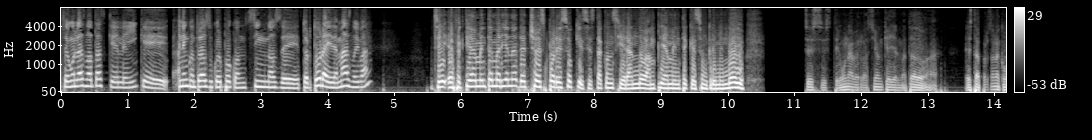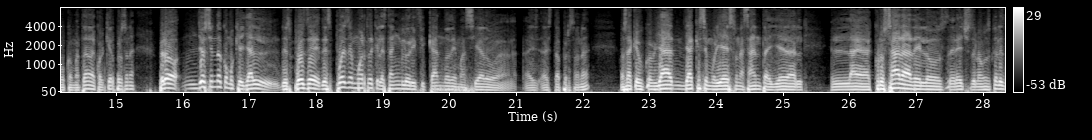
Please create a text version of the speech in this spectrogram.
según las notas que leí, que han encontrado su cuerpo con signos de tortura y demás, ¿no, Iván? Sí, efectivamente, Mariana, de hecho es por eso que se está considerando ampliamente que es un crimen de odio. es este una aberración que hayan matado a esta persona como que mataran a cualquier persona. Pero yo siento como que ya después de después de muerte que le están glorificando demasiado a esta persona. O sea que ya ya que se moría es una santa y era el- la cruzada de los derechos de los homosexuales.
